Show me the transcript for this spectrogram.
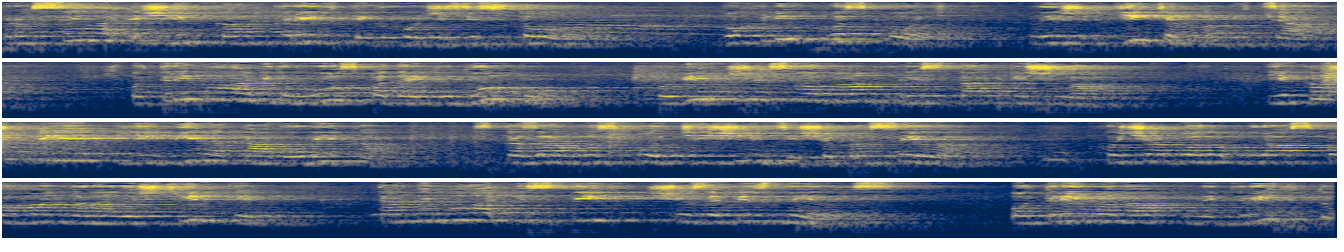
Просила жінка крихти хоч зі столу, бо хліб Господь лиш дітям обіцяв. Отримала від Господа й додому, повіривши словам Христа, пішла. Яка ж твоє є віра та велика, сказав Господь тій жінці, що просила, хоча була, була споган лиш тільки, та не була із тих, що запізнились. Отримала не крихту,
